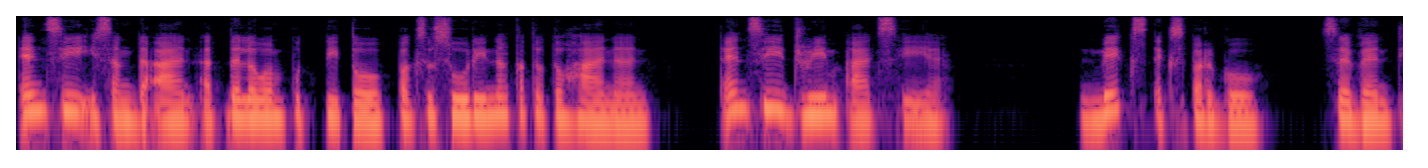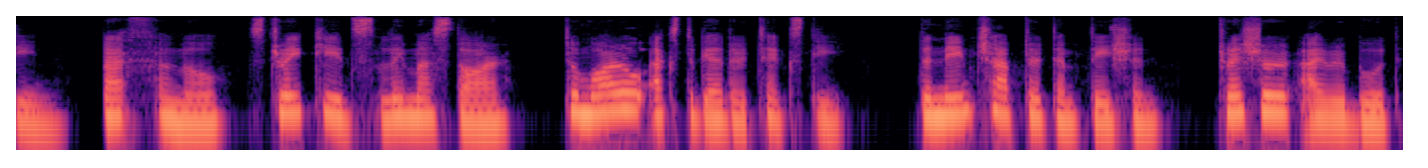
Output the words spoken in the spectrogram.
NC isang daan at dalawamput pito pagsusuri ng katotohanan. NC Dream at siya. Mix Expargo. 17. Hello, Stray Kids Lima Star. Tomorrow acts together Texty. The name chapter Temptation. Treasure I Reboot.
